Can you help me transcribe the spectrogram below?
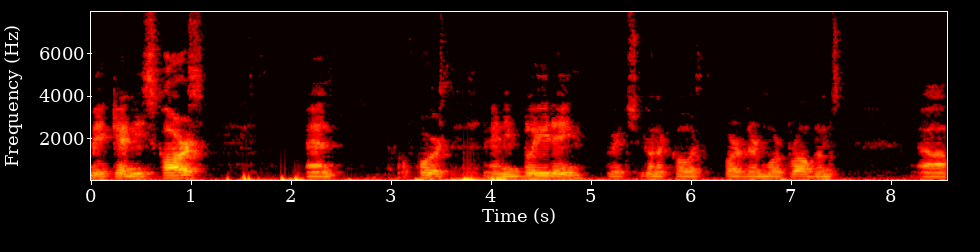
make any scars. And of course any bleeding which is gonna cause further more problems uh,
